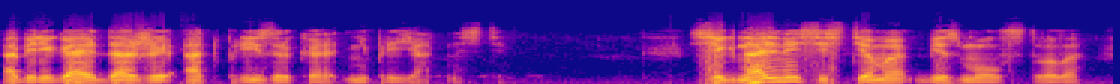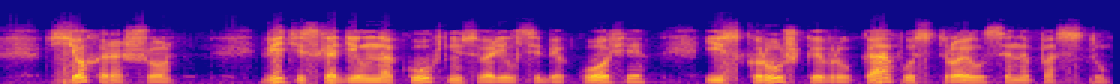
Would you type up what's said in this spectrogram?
оберегая даже от призрака неприятности. Сигнальная система безмолвствовала. Все хорошо. Витя сходил на кухню, сварил себе кофе и с кружкой в руках устроился на посту.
